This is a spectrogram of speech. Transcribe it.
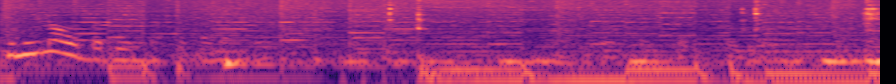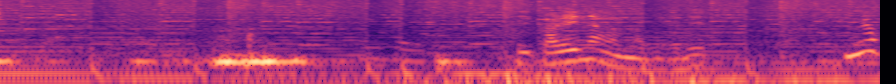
Kinilaw ba din na sa kanila? Si Karina nga mag-edit. No.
